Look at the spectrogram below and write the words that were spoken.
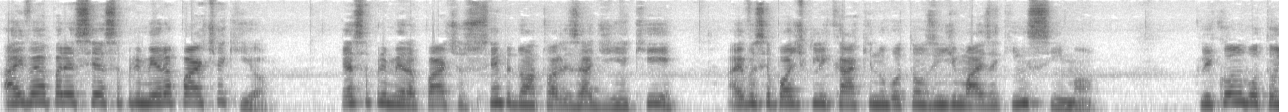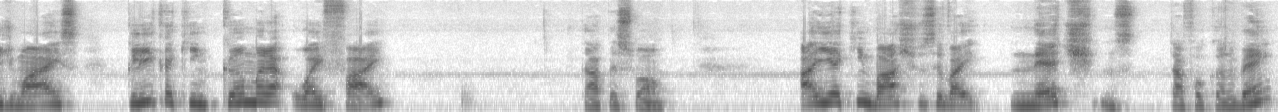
Aí vai aparecer essa primeira parte aqui, ó. Essa primeira parte eu sempre dou uma atualizadinha aqui. Aí você pode clicar aqui no botãozinho de mais aqui em cima, ó. Clicou no botão de mais, clica aqui em câmera Wi-Fi, tá pessoal? Aí aqui embaixo você vai net, tá focando bem?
